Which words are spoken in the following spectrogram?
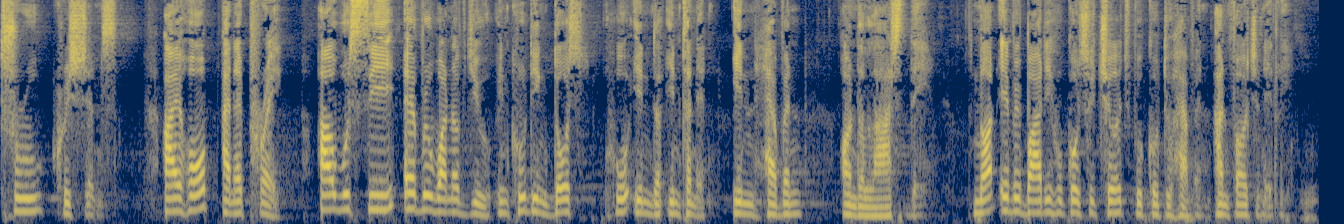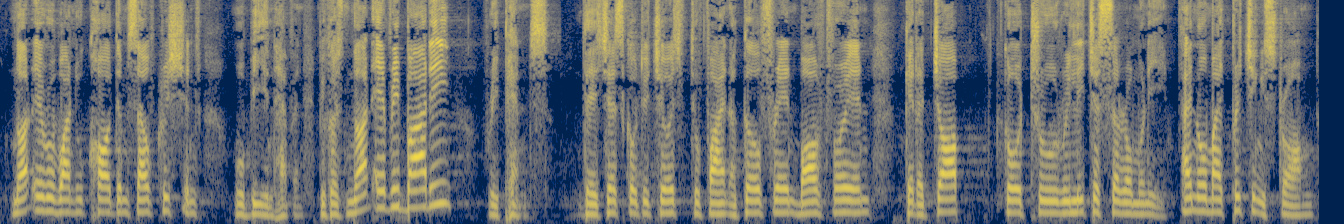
true Christians. I hope and I pray I will see every one of you, including those who in the internet, in heaven on the last day. Not everybody who goes to church will go to heaven, unfortunately. Not everyone who call themselves Christians will be in heaven because not everybody repents. They just go to church to find a girlfriend, boyfriend, get a job, go through religious ceremony. I know my preaching is strong,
